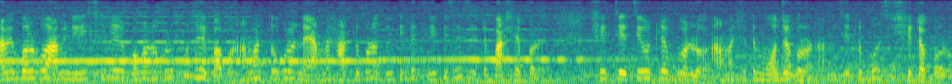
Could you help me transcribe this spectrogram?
আমি বলব, আমি নীল ছেলের গহনাগুলো কোথায় পাবো? আমার তো ওগুলো নেই। আমার হাতে কোনো দুই, তিনটে থ্রি পিস আছে যেটা বাসায় পড়ে সে চেঁচে উঠলে বলল, আমার সাথে মজা করো না। আমি যেটা বলছি সেটা করো।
